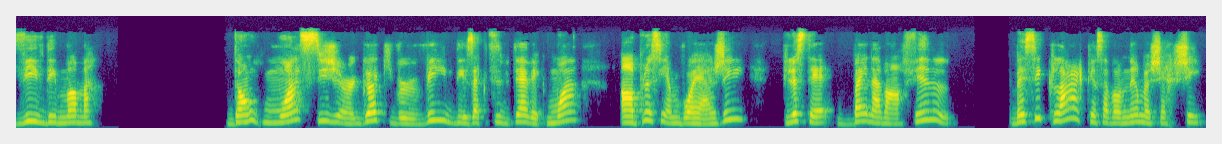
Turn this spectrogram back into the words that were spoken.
Vivre des moments. Donc, moi, si j'ai un gars qui veut vivre des activités avec moi, en plus, il aime voyager, puis là, c'était bien avant fil, ben c'est clair que ça va venir me chercher.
